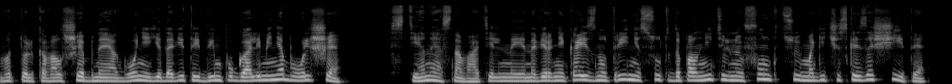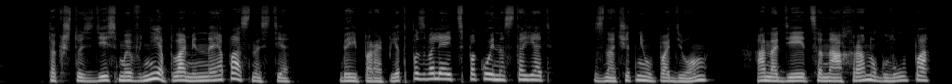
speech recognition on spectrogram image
Вот только волшебный огонь и ядовитый дым пугали меня больше. Стены основательные, наверняка изнутри несут дополнительную функцию магической защиты. Так что здесь мы вне пламенной опасности. Да и парапет позволяет спокойно стоять. Значит, не упадем. А надеяться на охрану глупо.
